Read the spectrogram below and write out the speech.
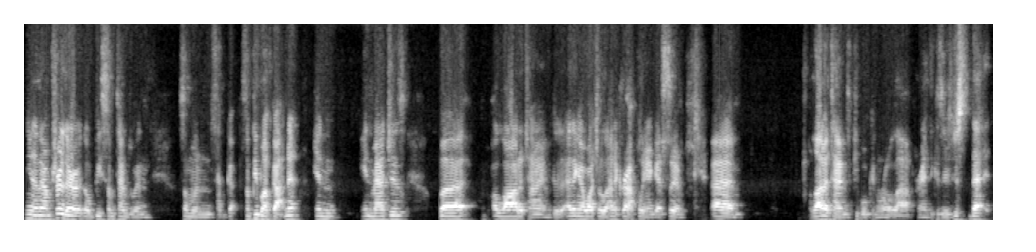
you know, I'm sure there there'll be sometimes when someone's have got some people have gotten it in in matches, but a lot of times, I think I watch a lot of grappling, I guess. So, um, a lot of times people can roll out, right? Because there's just that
